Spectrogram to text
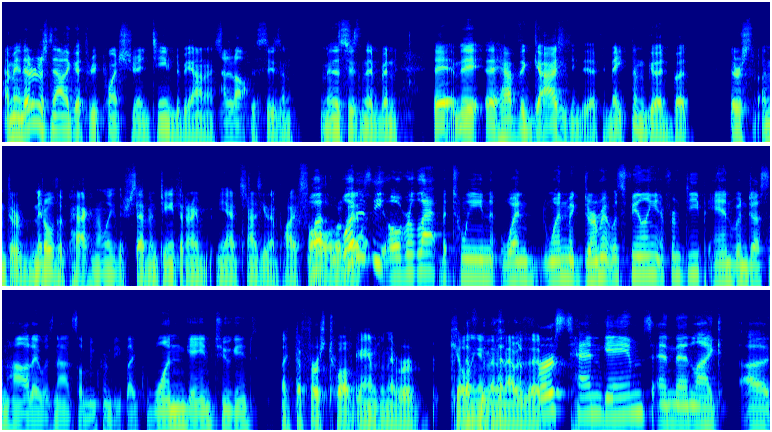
I mean, they're just not a good three point shooting team, to be honest. Not at all. This season. I mean, this season they've been they they, they have the guys you think that can make them good, but they're I think they're middle of the pack in the league. They're 17th. I don't even, yeah, it's not to probably fall. What, what is the overlap between when when McDermott was feeling it from deep and when Justin Holiday was not something from deep? Like one game, two games? like the first 12 games when they were killing him, and then that was the it. first 10 games and then like a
